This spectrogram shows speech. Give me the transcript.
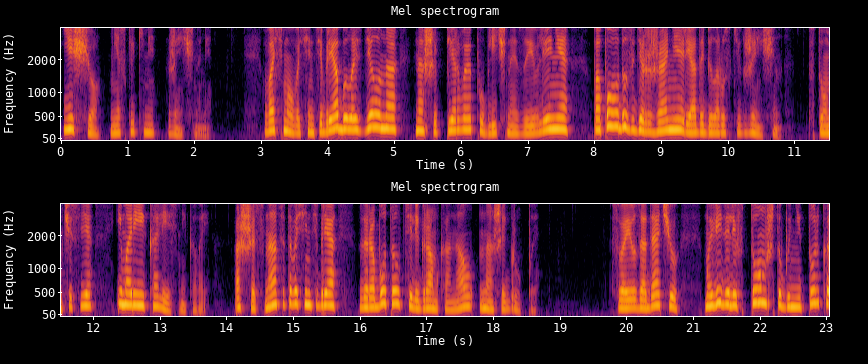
еще несколькими женщинами. 8 сентября было сделано наше первое публичное заявление по поводу задержания ряда белорусских женщин, в том числе и Марии Колесниковой, а с 16 сентября заработал телеграм-канал нашей группы. Свою задачу мы видели в том, чтобы не только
